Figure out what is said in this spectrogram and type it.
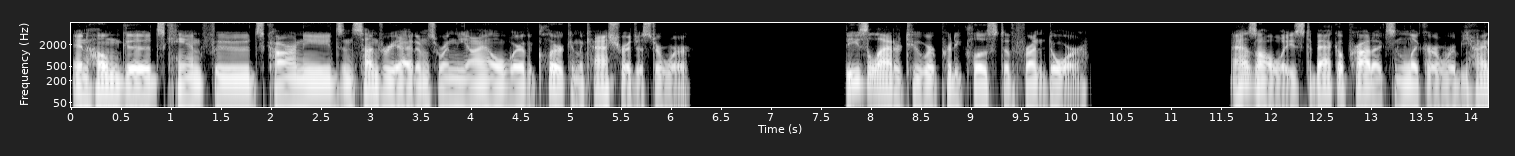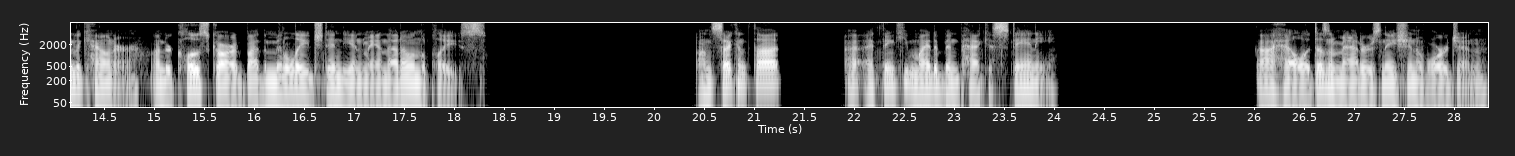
and home goods, canned foods, car needs, and sundry items were in the aisle where the clerk and the cash register were. These latter two were pretty close to the front door. As always, tobacco products and liquor were behind the counter, under close guard by the middle aged Indian man that owned the place. On second thought, I, think he might have been Pakistani. Ah, hell, it doesn't matter his nation of origin.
